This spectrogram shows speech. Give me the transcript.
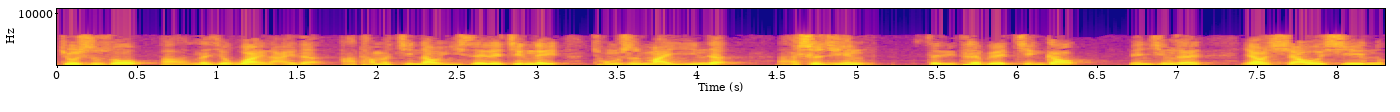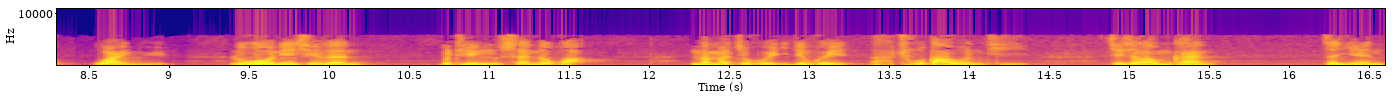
就是说啊那些外来的啊，他们进到以色列境内从事卖淫的啊事情。这里特别警告。年轻人要小心外女，如果年轻人不听神的话，那么就会一定会啊出大问题。接下来我们看箴言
